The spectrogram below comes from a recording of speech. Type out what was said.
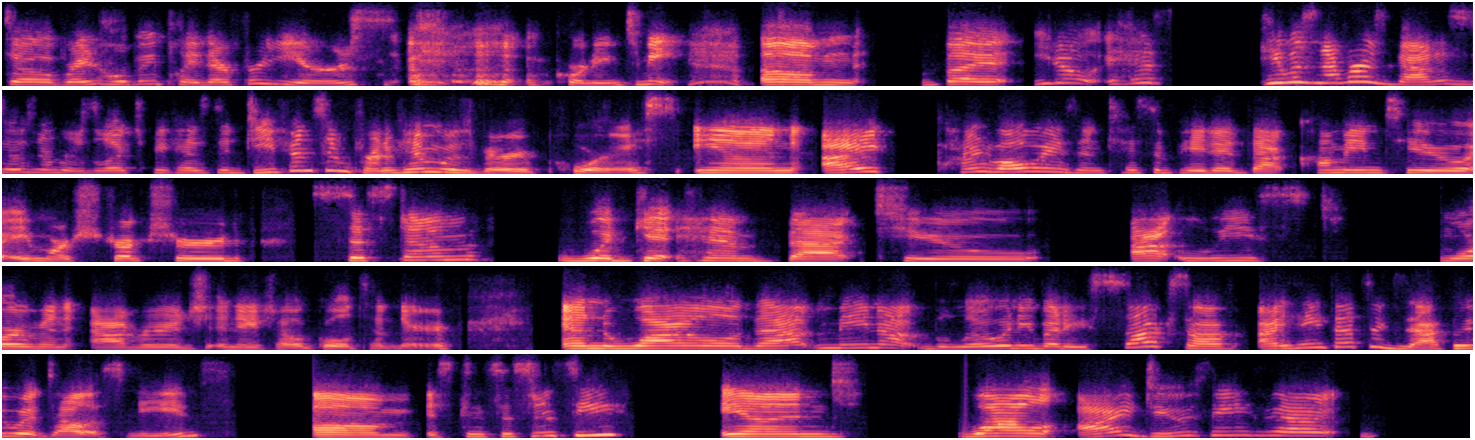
So Braden Holtby played there for years, according to me. Um, but you know, his he was never as bad as those numbers looked because the defense in front of him was very porous. And I kind of always anticipated that coming to a more structured system would get him back to at least more of an average NHL goaltender. And while that may not blow anybody's socks off, I think that's exactly what Dallas needs um, is consistency. And while I do think that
